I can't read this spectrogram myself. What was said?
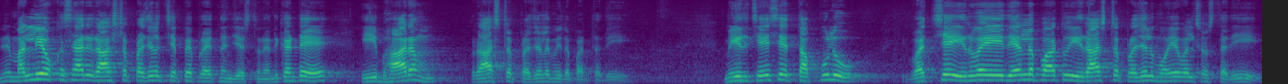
నేను మళ్ళీ ఒక్కసారి రాష్ట్ర ప్రజలకు చెప్పే ప్రయత్నం చేస్తున్నాను ఎందుకంటే ఈ భారం రాష్ట్ర ప్రజల మీద పడుతుంది. మీరు చేసే తప్పులు వచ్చే ఇరవై ఐదేళ్ళ పాటు ఈ రాష్ట్ర ప్రజలు మోయవలసి వస్తుంది.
